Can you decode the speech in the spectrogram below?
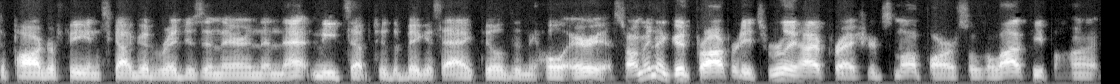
topography and it's got good ridges in there. And then that meets up to the biggest ag fields in the whole area. So I'm in a good property. It's really high pressured, small parcels. A lot of people hunt.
